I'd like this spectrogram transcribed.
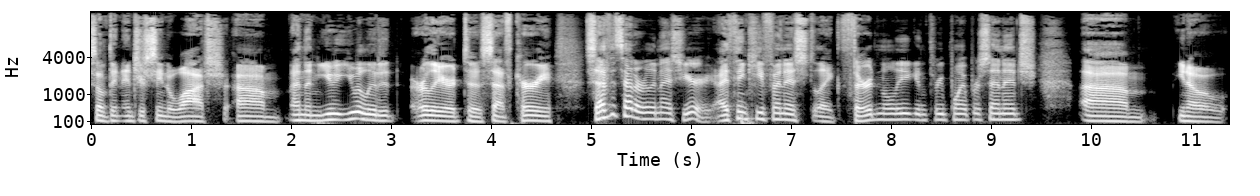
something interesting to watch. Um, and then you, you alluded earlier to Seth Curry. Seth has had a really nice year. I think he finished like third in the league in three point percentage. Um, you know,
